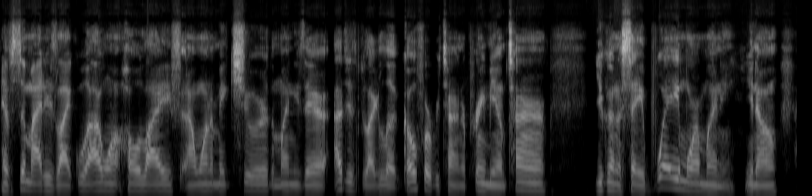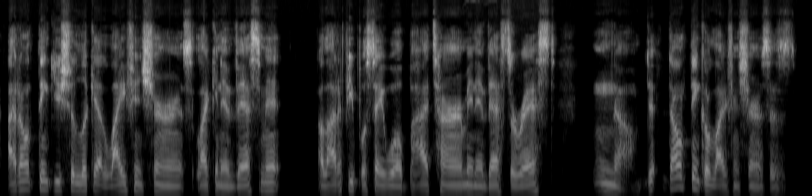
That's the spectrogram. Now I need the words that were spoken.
if somebody's like, well, I want whole life and I want to make sure the money's there, I just be like, look, go for return of premium term. You're going to save way more money. You know, I don't think you should look at life insurance like an investment. A lot of people say, well, buy term and invest the rest. No, d- don't think of life insurance as,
